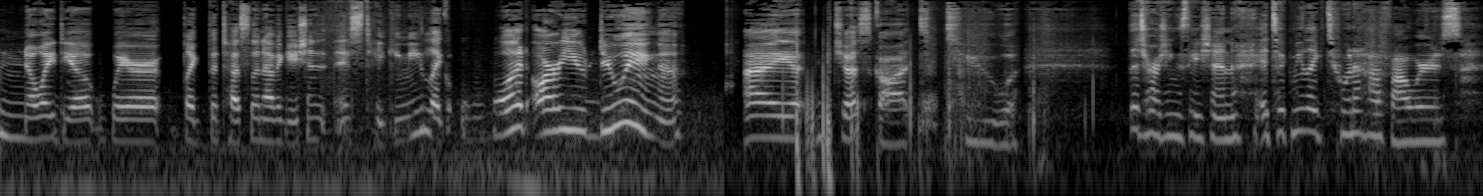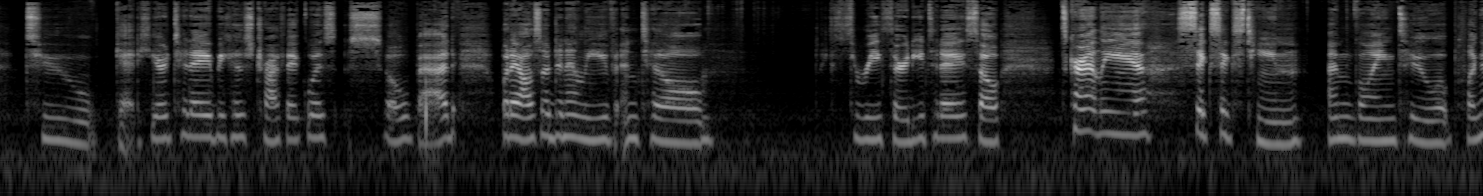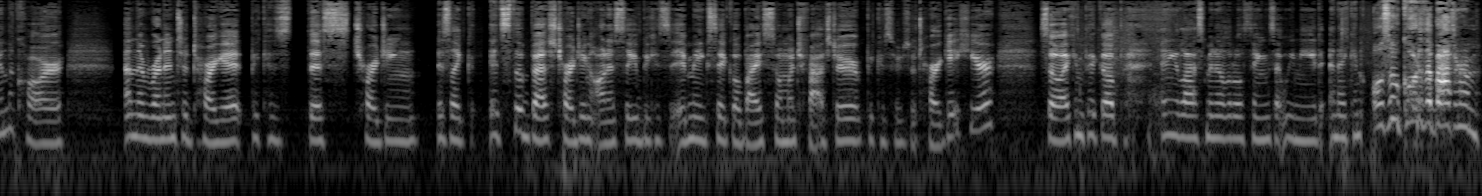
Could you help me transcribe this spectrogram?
No idea where like the Tesla navigation is taking me. Like, what are you doing? I just got to the charging station. It took me like two and a half hours to get here today because traffic was so bad. But I also didn't leave until like 3.30 today. So it's currently 6.16. I'm going to plug in the car and then run into Target because this charging is like, it's the best charging, honestly, because it makes it go by so much faster because there's a Target here. So I can pick up any last minute little things that we need and I can also go to the bathroom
